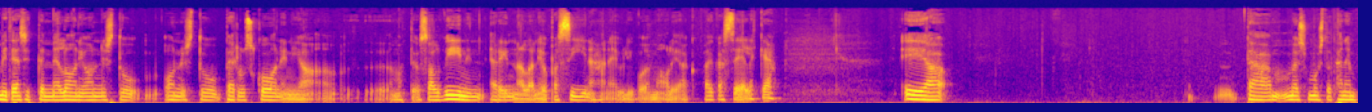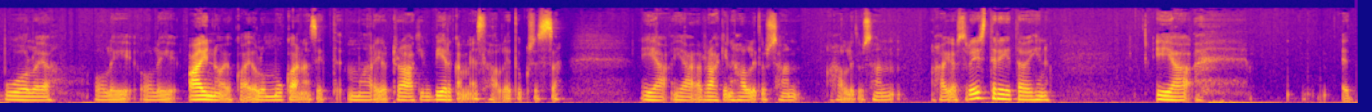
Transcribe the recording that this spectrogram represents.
miten sitten Meloni onnistuu, onnistuu Berlusconin ja äh, Matteo Salvinin rinnalla, niin jopa siinä hänen ylivoima oli aika, aika selkeä. Ja tämä myös muistat, että hänen puolue oli, oli ainoa, joka ei ollut mukana sitten Mario Draghin virkamieshallituksessa. Ja, ja Draghin hallitushan, hallitushan hajosi ristiriitoihin. Ja et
